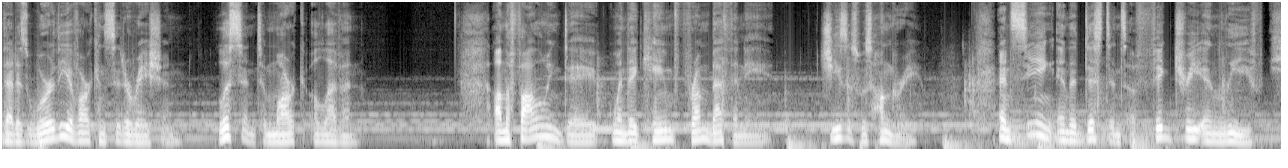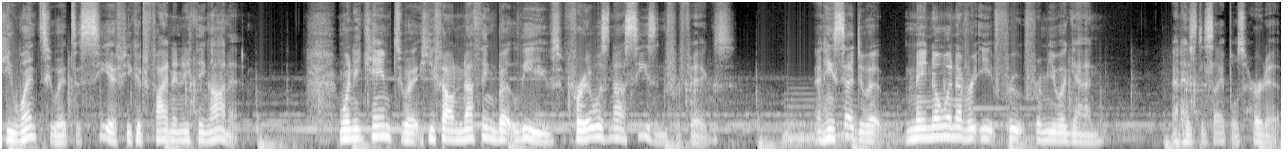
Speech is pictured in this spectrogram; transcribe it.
that is worthy of our consideration. Listen to Mark 11. On the following day, when they came from Bethany, Jesus was hungry. And seeing in the distance a fig tree and leaf, he went to it to see if he could find anything on it. When he came to it, he found nothing but leaves, for it was not season for figs. And he said to it, May no one ever eat fruit from you again. And his disciples heard it.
